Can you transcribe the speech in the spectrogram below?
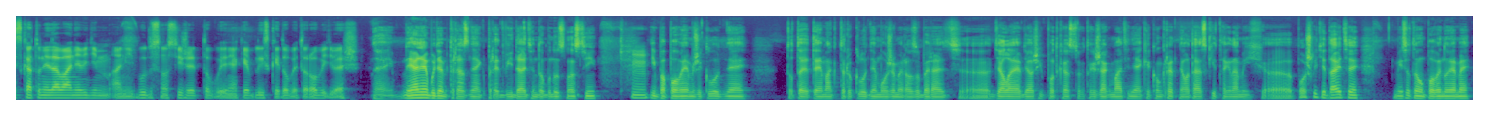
dneska to nedáva, nevidím ani v budúcnosti, že to bude nejakej blízkej dobe to robiť, vieš. Hej, ja nebudem teraz nejak predvídať do budúcnosti, hmm. iba poviem, že kľudne toto je téma, ktorú kľudne môžeme rozoberať e, ďalej aj v ďalších podcastoch, takže ak máte nejaké konkrétne otázky, tak nám ich e, pošlite, dajte, my sa tomu povenujeme.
